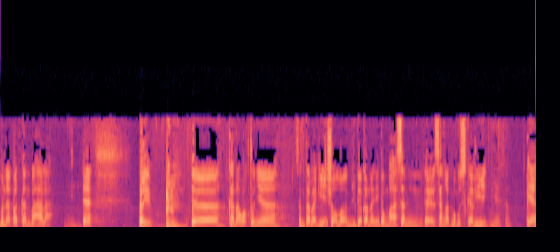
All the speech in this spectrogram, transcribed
mendapatkan pahala. Ya. Baik, Eh, karena waktunya sebentar lagi, insya Allah juga karena ini pembahasan eh, sangat bagus sekali, Iya, ya.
